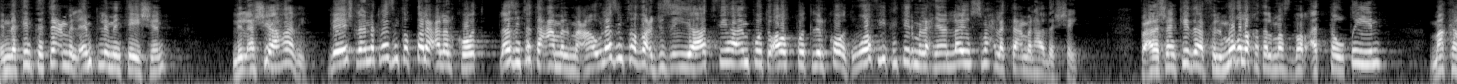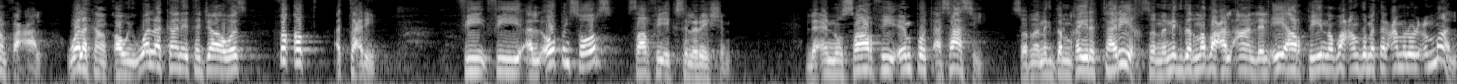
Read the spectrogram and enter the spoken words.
إنك أنت تعمل implementation للأشياء هذه، ليش؟ لأنك لازم تطلع على الكود، لازم تتعامل معه ولازم تضع جزئيات فيها input و output للكود، وفي كثير من الأحيان لا يسمح لك تعمل هذا الشيء. فعلشان كذا في المغلقة المصدر التوطين ما كان فعال ولا كان قوي ولا كان يتجاوز فقط التعريب. في في ال open source صار في acceleration لأنه صار في input أساسي، صرنا نقدر نغير التاريخ، صرنا نقدر نضع الآن لل ERP نضع أنظمة العمل والعمال.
